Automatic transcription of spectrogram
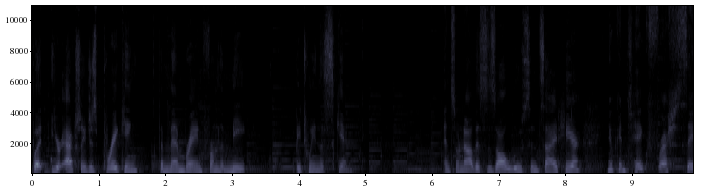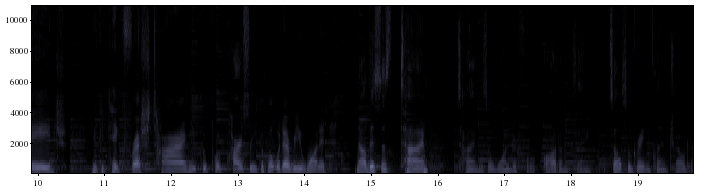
but you're actually just breaking the membrane from the meat between the skin. And so now this is all loose inside here. You can take fresh sage, you could take fresh thyme, you could put parsley, you could put whatever you wanted. Now this is thyme. Thyme is a wonderful autumn thing. It's also great in clam chowder.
